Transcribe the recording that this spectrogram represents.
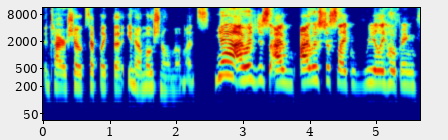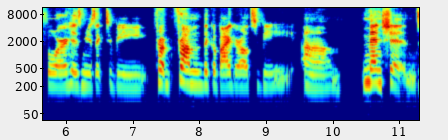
entire show, except like the, you know, emotional moments. Yeah, I would just I I was just like really hoping for his music to be from from the Goodbye Girl to be um mentioned.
